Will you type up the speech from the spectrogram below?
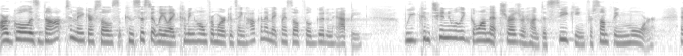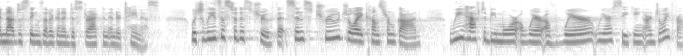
Our goal is not to make ourselves consistently like coming home from work and saying, how can I make myself feel good and happy? We continually go on that treasure hunt of seeking for something more and not just things that are going to distract and entertain us. Which leads us to this truth that since true joy comes from God, we have to be more aware of where we are seeking our joy from.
